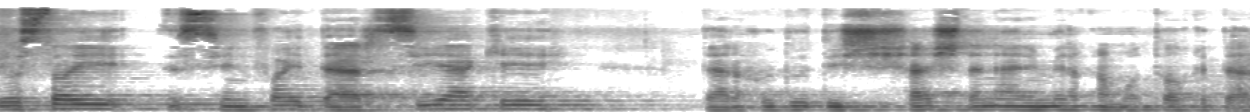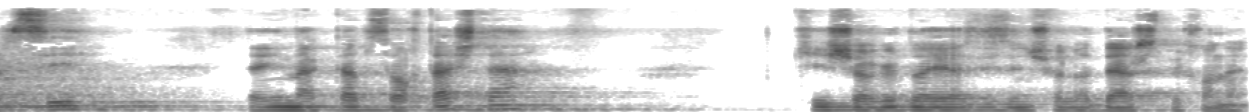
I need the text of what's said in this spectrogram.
دوستای سینفای درسیه که در حدود شش تنه این رقم اتاق درسی در این مکتب ساخته شده. که شاگردای عزیز انشالله درس بخونن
